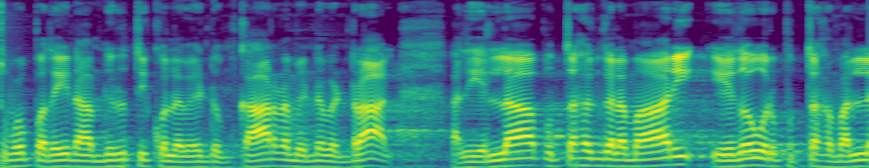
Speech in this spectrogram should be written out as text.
சுமப்பதை நாம் நிறுத்தி கொள்ள வேண்டும். காரணம் என்னவென்றால் அது எல்லா புத்தகங்களை மாறி ஏதோ ஒரு புத்தகம் அல்ல.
